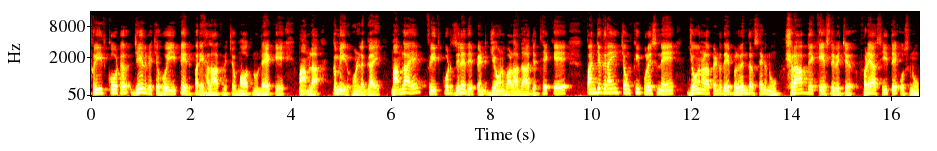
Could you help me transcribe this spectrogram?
ਫਰੀਦਕੋਟ ਜੇਲ੍ਹ ਵਿੱਚ ਹੋਈ ਭੇਦ ਭਰੇ ਹਾਲਾਤ ਵਿੱਚ ਮੌਤ ਨੂੰ ਲੈ ਕੇ ਮਾਮਲਾ ਗੰਭੀਰ ਹੋਣ ਲੱਗਾ ਏ। ਮਾਮਲਾ ਹੈ ਫਰੀਦਕੋਟ ਜ਼ਿਲ੍ਹੇ ਦੇ ਪਿੰਡ ਜਿਉਣ ਵਾਲਾ ਦਾ, ਜਿੱਥੇ ਕਿ ਪੰਜਗਰਾਈ ਚੌਂਕੀ ਪੁਲਿਸ ਨੇ ਜੋਨ ਵਾਲਾ ਪਿੰਡ ਦੇ ਬਲਵਿੰਦਰ ਸਿੰਘ ਨੂੰ ਸ਼ਰਾਬ ਦੇ ਕੇਸ ਦੇ ਵਿੱਚ ਫੜਿਆ ਸੀ ਤੇ ਉਸ ਨੂੰ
